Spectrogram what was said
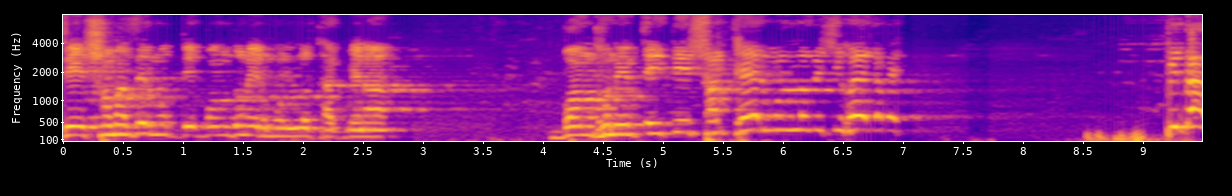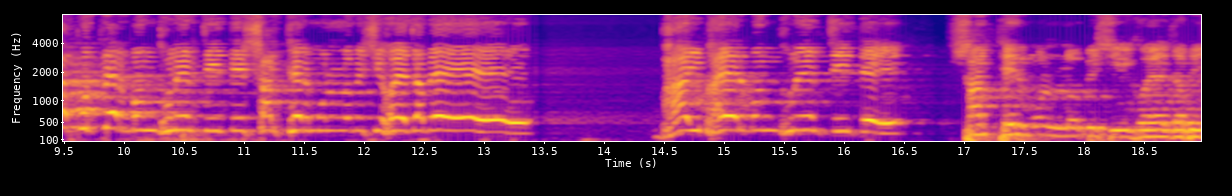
যে সমাজের মধ্যে বন্ধনের মূল্য থাকবে না। বন্ধনের চাইতে স্বার্থের মূল্য বেশি হয়ে যাবে। পিতা পুত্রের বন্ধনের চাইতে স্বার্থের মূল্য বেশি হয়ে যাবে। ভাই ভাইয়ের বন্ধনের চাইতে স্বার্থের মূল্য বেশি হয়ে যাবে।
